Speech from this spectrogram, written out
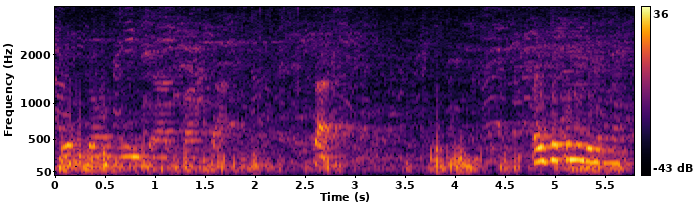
एक दोन तीन चार पाच सहा. सात. पैसे कोणी दिले नाही?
